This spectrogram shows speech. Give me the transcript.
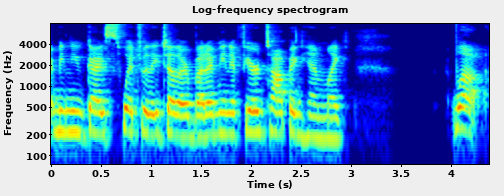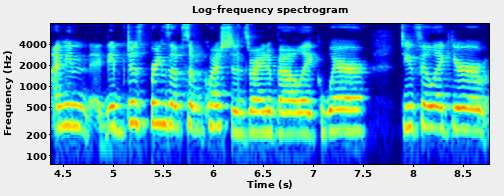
I mean you guys switch with each other, but I mean if you're topping him like well, I mean it just brings up some questions, right, about like where do you feel like your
